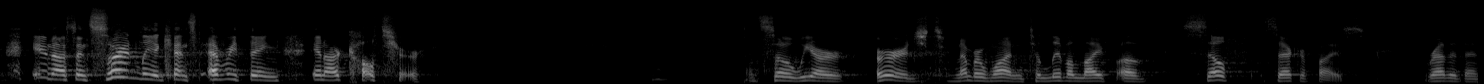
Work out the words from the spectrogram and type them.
in us and certainly against everything in our culture. And so we are urged, number one, to live a life of self sacrifice rather than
